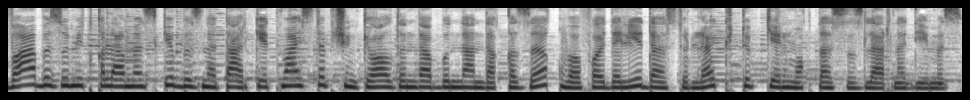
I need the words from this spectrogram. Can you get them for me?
Va biz umid qilamizki bizni tark etmaysiz deb chunki oldinda bundanda qiziq va foydali dasturlar kutib kelmoqda sizlarni deymiz.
